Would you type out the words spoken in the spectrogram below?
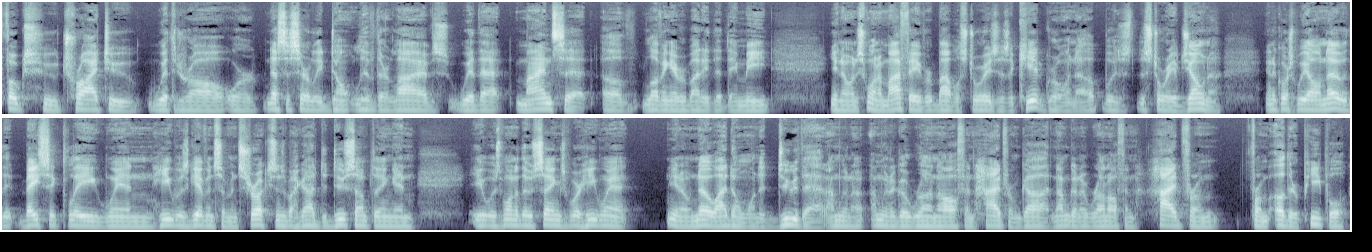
folks who try to withdraw or necessarily don't live their lives with that mindset of loving everybody that they meet, you know, and it's one of my favorite Bible stories as a kid growing up was the story of Jonah. And of course, we all know that basically when he was given some instructions by God to do something, and it was one of those things where he went, you know, no, I don't want to do that. I'm gonna I'm gonna go run off and hide from God, and I'm gonna run off and hide from from other people,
